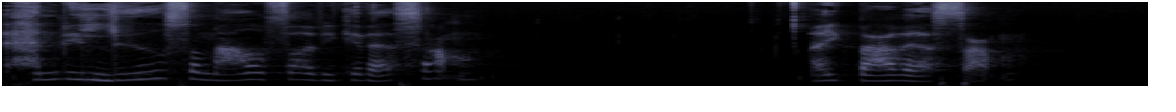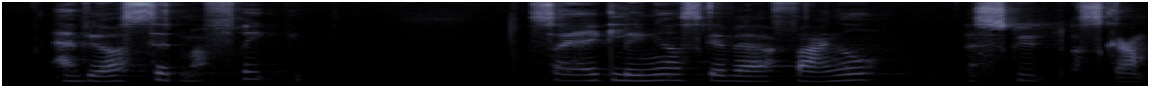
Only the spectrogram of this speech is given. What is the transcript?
at han ville lide så meget for, at vi kan være sammen. Og ikke bare være sammen. Han vil også sætte mig fri. Så jeg ikke længere skal være fanget af skyld og skam.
